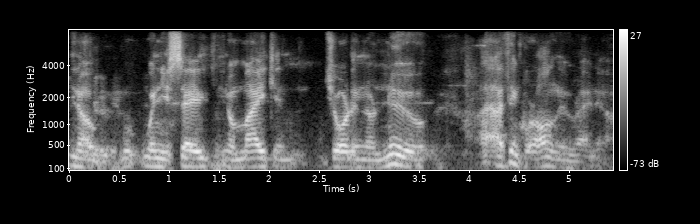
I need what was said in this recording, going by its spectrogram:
you know when you say you know mike and jordan are new i, I think we're all new right now.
